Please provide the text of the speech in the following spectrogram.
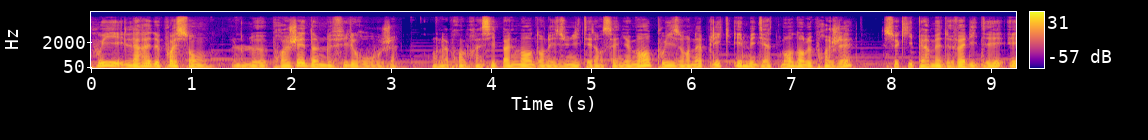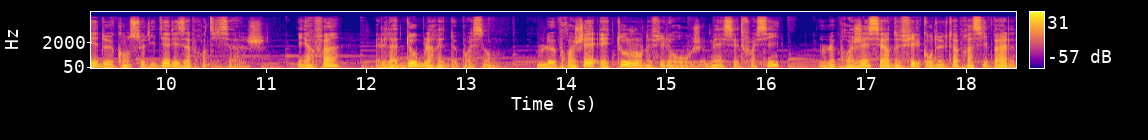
Puis l'arrêt de poisson. Le projet donne le fil rouge. On apprend principalement dans les unités d'enseignement, puis on applique immédiatement dans le projet, ce qui permet de valider et de consolider les apprentissages. Et enfin, la double arrête de poisson. Le projet est toujours le fil rouge, mais cette fois-ci, le projet sert de fil conducteur principal,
